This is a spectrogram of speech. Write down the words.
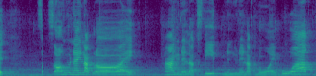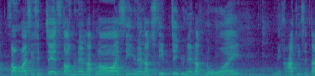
247 2 อยู่ในหลักร้อย 5 อยู่ในหลัก 10 1 อยู่ในหลักหน่วย บวก 247 2 อยู่ในหลักร้อย 4 อยู่ในหลัก 10 7 อยู่ในหลักหน่วย ไหมคะขีดเส้นใต้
